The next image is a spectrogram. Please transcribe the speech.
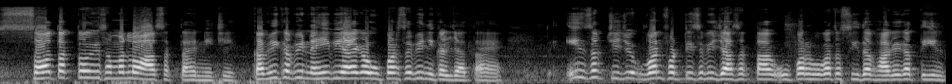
सौ तक तो ये समझ लो आ सकता है नीचे। कभी कभी नहीं भी आएगा, ऊपर से भी निकल जाता है। तो इन सब चीज़ों वन फोर्टी से भी जा सकता है। ऊपर होगा तो सीधा भागेगा तीन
